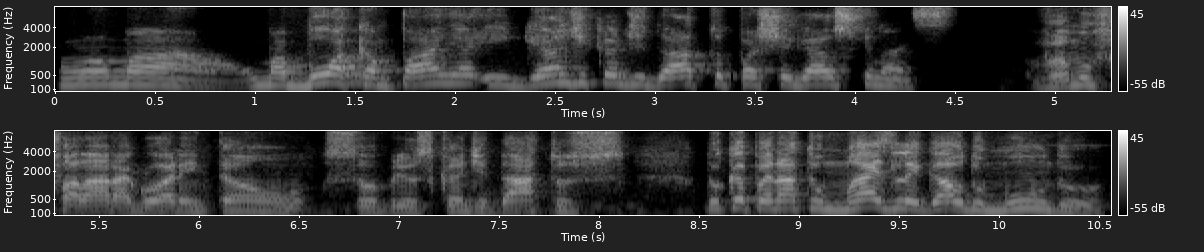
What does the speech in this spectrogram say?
uma, uma boa campanha e grande candidato para chegar aos finais. Vamos falar agora então sobre os candidatos do campeonato mais legal do mundo,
